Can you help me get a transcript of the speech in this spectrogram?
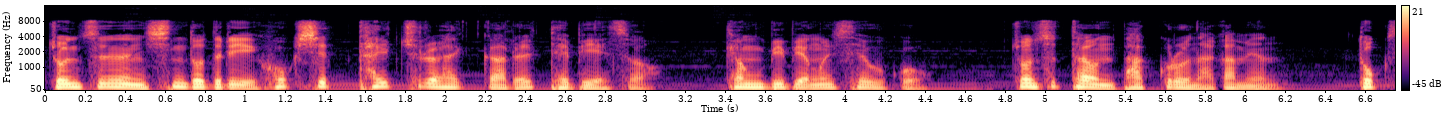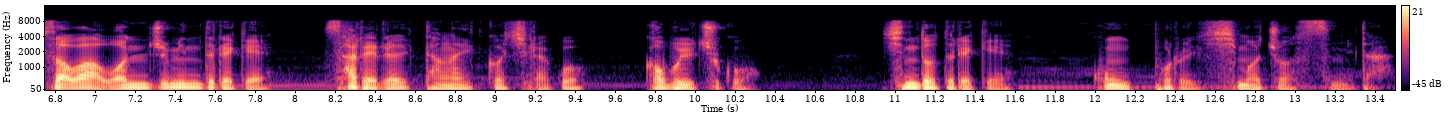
존스는 신도들이 혹시 탈출을 할까를 대비해서 경비병을 세우고 존스타운 밖으로 나가면 독사와 원주민들에게 살해를 당할 것이라고 겁을 주고 신도들에게 공포를 심어주었습니다.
